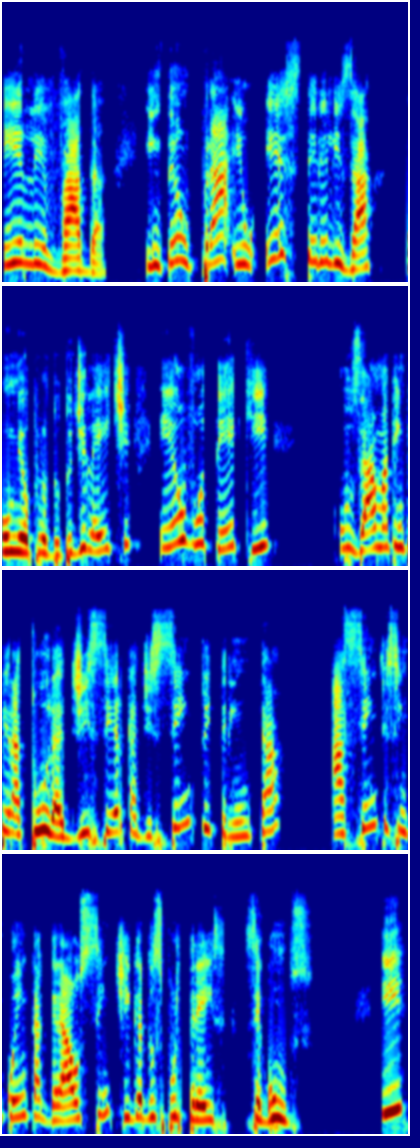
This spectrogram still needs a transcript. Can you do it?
elevada. Então, para eu esterilizar o meu produto de leite, eu vou ter que usar uma temperatura de cerca de 130 a 150 graus centígrados por 3 segundos. E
